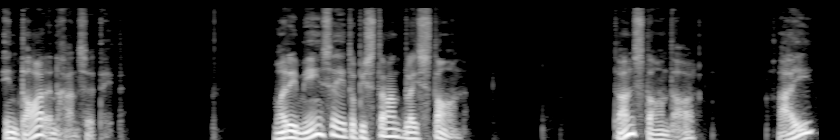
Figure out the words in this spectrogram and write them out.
en daarin gaan sit het. Maar die mense het op die strand bly staan. Dan staan daar hy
